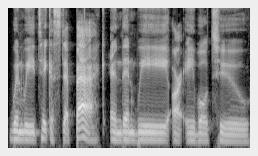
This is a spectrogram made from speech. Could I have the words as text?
when we take a step back and then we are able to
